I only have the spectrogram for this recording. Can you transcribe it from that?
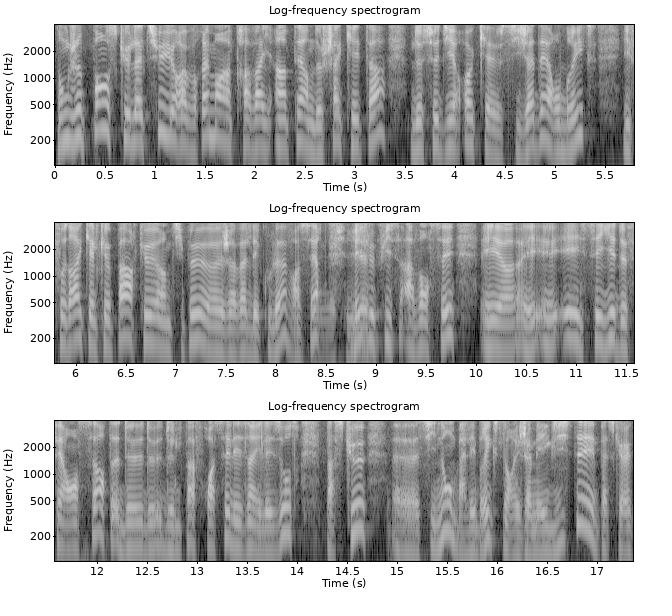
Donc je pense que là-dessus, il y aura vraiment un travail interne de chaque État de se dire, OK, si j'adhère aux BRICS, il faudra quelque part que un petit peu euh, j'avale des couleuvres, hein, certes, mais je puisse avancer et, euh, et, et, essayer de faire en sorte de, de, de, ne pas froisser les uns et les autres, parce que sinon, bah, les BRICS n'auraient jamais existé, parce qu'ils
